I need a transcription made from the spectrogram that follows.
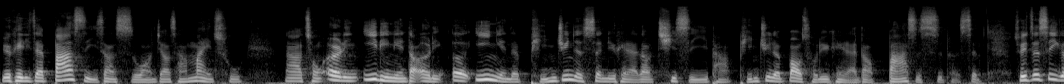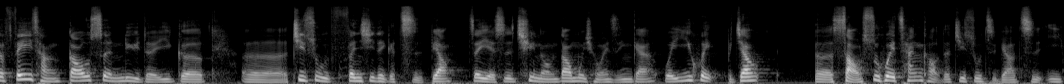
月 K D 在八十以上死亡交叉卖出。那从二零一零年到二零二一年的平均的胜率可以来到七十一趴，平均的报酬率可以来到八十四 percent，所以这是一个非常高胜率的一个呃技术分析的一个指标。这也是庆农到目前为止应该唯一会比较呃少数会参考的技术指标之一。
